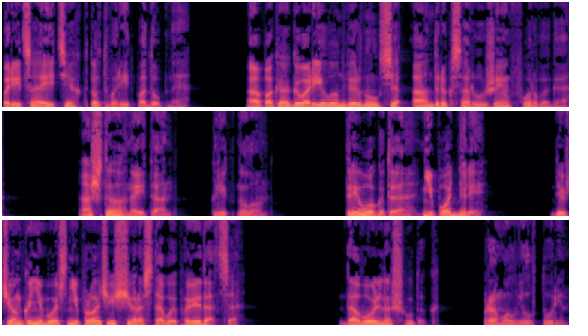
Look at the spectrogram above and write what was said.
порицая тех, кто творит подобное. А пока говорил он, вернулся Андрак с оружием Форвага. «А что, Нейтан?» — крикнул он. «Тревогу-то не подняли? Девчонка, небось, не прочь еще раз с тобой повидаться?» «Довольно шуток», — промолвил Турин.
